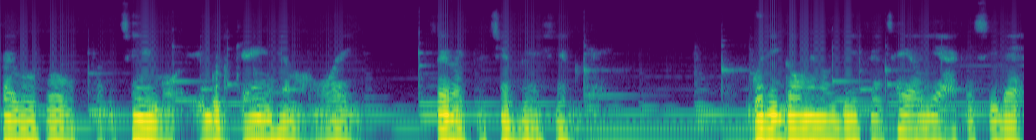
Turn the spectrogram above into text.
favorable for the team, or it would gain him a ring. Say like the championship game. Would he go in on defense? Hell yeah, I can see that.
